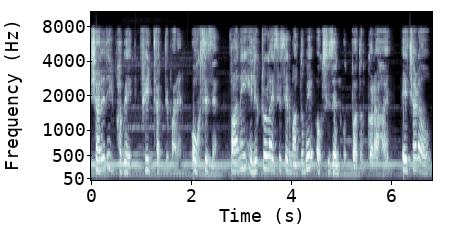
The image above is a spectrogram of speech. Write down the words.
শারীরিকভাবে ফিট থাকতে পারেন। অক্সিজেন, পানি ইলেকট্রোলাইসিসের মাধ্যমে অক্সিজেন উৎপাদন করা হয়। এছাড়াও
